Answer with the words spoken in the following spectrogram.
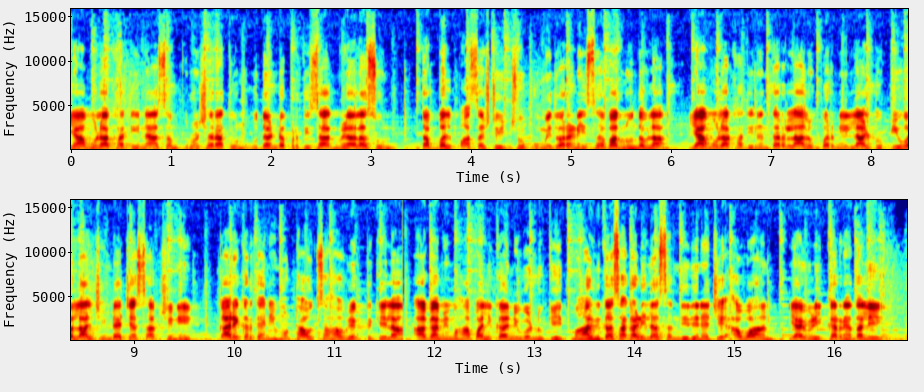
या मुलाखतींना संपूर्ण शहरातून उदंड प्रतिसाद मिळाला असून तब्बल पासष्ट इच्छुक उमेदवारांनी सहभाग नोंदवला. या मुलाखतीनंतर लाल उपरणी लाल टोपी व लाल झेंड्याच्या साक्षीने कार्यकर्त्यांनी मोठा उत्साह व्यक्त केला. आगामी महापालिका निवडणुकीत महाविकास आघाडीला संधी देण्याचे आवाहन यावेळी करण्यात आले.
